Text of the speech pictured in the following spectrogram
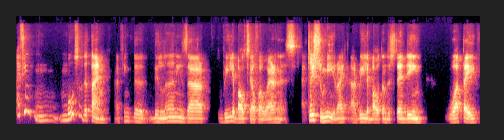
i think most of the time i think the the learnings are really about self-awareness at least to me right? Are really about understanding what i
